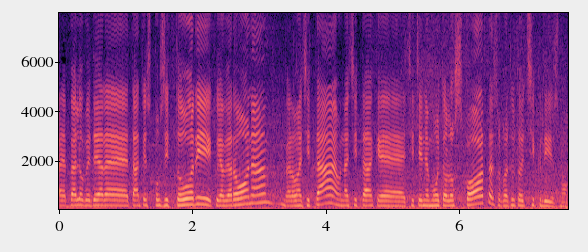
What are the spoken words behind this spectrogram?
È bello vedere tanti espositori qui a Verona, Verona città è una città che ci tiene molto allo sport e soprattutto al ciclismo.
